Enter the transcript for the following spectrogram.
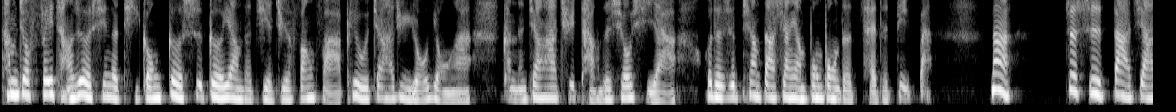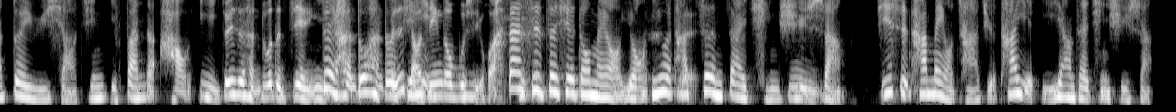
他们就非常热心的提供各式各样的解决方法，譬如叫他去游泳啊，可能叫他去躺着休息啊，或者是像大象一样蹦蹦的踩着地板。那这是大家对于小金一番的好意，所以是很多的建议，对很多很多的建议，小金都不喜欢。但是这些都没有用，因为 他正在情绪上，嗯、即使他没有察觉，他也一样在情绪上。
